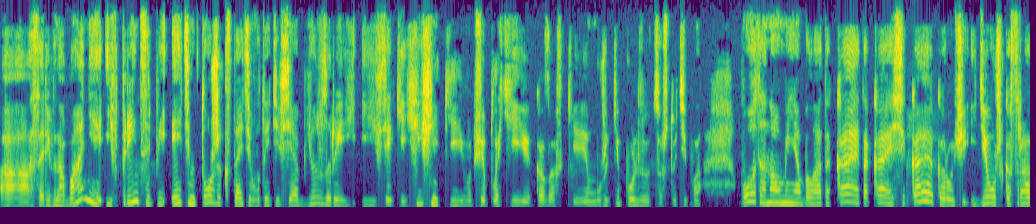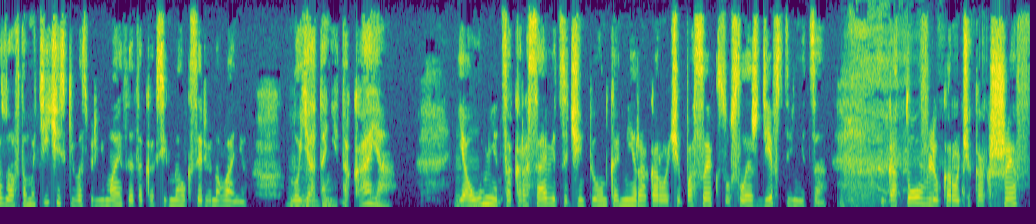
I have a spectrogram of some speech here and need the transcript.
а, соревнования, и, в принципе, этим тоже, кстати, вот эти все абьюзеры и всякие хищники, и вообще плохие казахские мужики пользуются, что типа, вот она у меня была такая, такая, сякая, короче, и девушка сразу автоматически воспринимает это как сигнал к соревнованию. Но mm-hmm. я-то не такая. Я умница, красавица, чемпионка мира, короче, по сексу, слэш девственница. Готовлю, короче, как шеф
